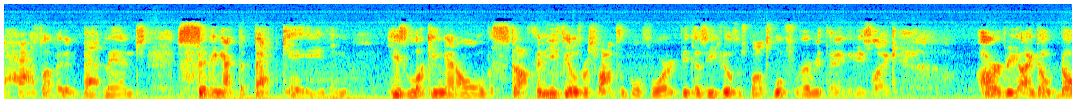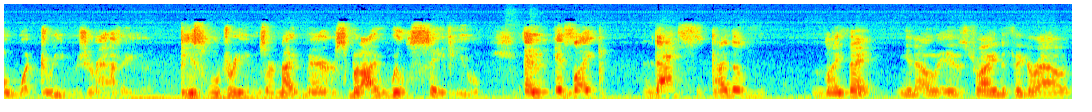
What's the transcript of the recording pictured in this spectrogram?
half of it, and Batman's sitting at the Batcave and he's looking at all the stuff, and he feels responsible for it because he feels responsible for everything, and he's like, Harvey, I don't know what dreams you're having, peaceful dreams or nightmares, but I will save you, and it's like that's kind of my thing, you know, is trying to figure out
